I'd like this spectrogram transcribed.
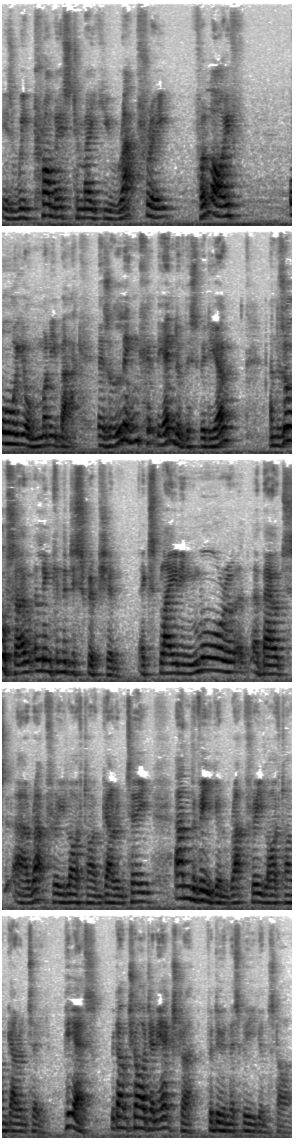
is we promise to make you rat free for life or your money back. There's a link at the end of this video and there's also a link in the description explaining more about our rat-free lifetime guarantee and the vegan rat-free lifetime guarantee. P.S. We don't charge any extra for doing this vegan style.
